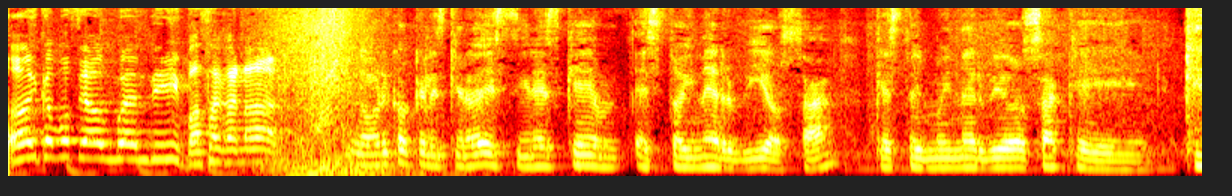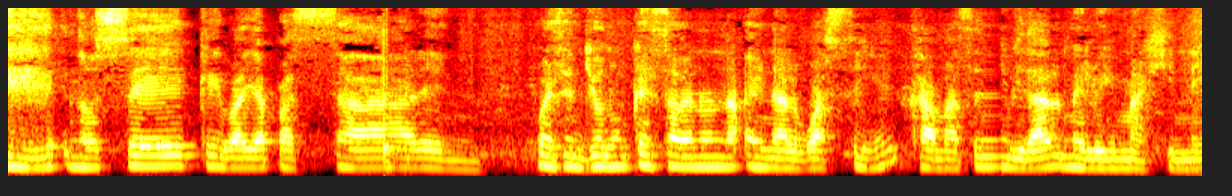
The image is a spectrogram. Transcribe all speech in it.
¡Ay, cómo seas, Wendy! ¡Vas a ganar! Lo único que les quiero decir es que estoy nerviosa, que estoy muy nerviosa, que, que no sé qué vaya a pasar en... Pues yo nunca he estado en, en algo así, jamás en mi vida me lo imaginé.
